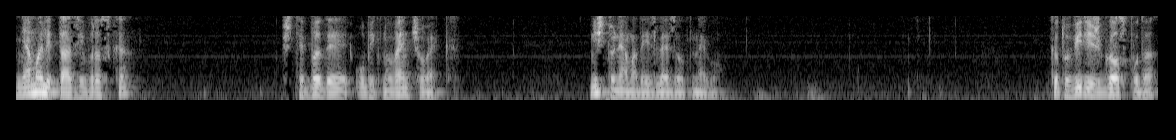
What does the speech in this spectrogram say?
Няма ли тази връзка, ще бъде обикновен човек. Нищо няма да излезе от него. Като видиш Господа,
